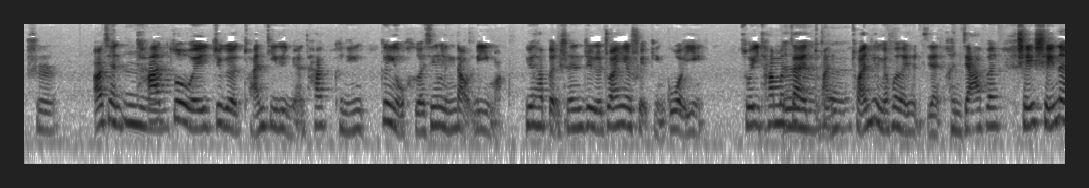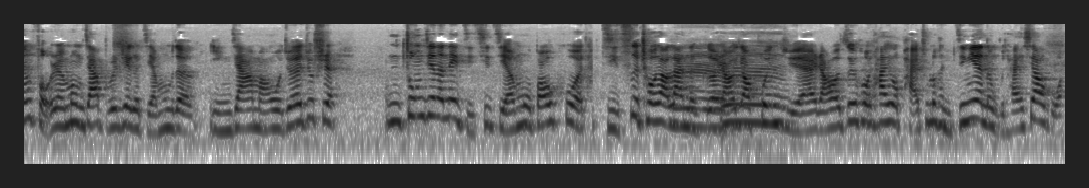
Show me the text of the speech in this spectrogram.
是。而且他作为这个团体里面，他肯定更有核心领导力嘛，因为他本身这个专业水平过硬，所以他们在团团体里面会很加很加分。谁谁能否认孟佳不是这个节目的赢家吗？我觉得就是，嗯，中间的那几期节目，包括几次抽到烂的歌，然后要昏厥，然后最后他又排出了很惊艳的舞台效果，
